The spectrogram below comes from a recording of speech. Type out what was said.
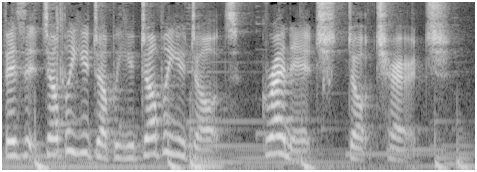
visit www.greenwich.church.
